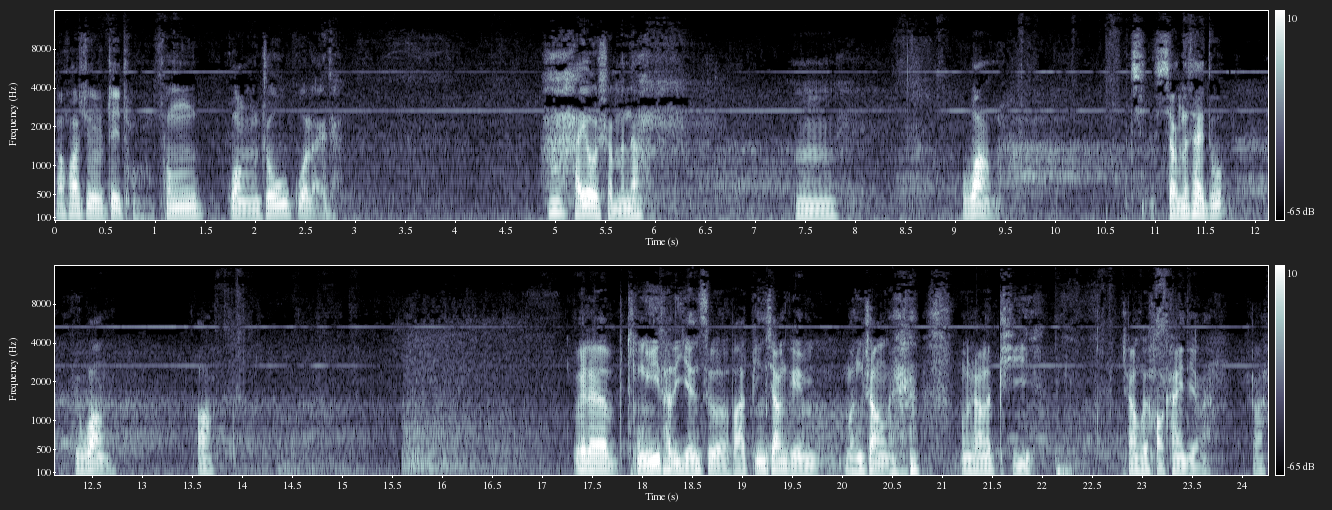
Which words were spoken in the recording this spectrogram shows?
拉花就是这桶，从广州过来的。啊，还有什么呢？嗯，我忘了，想的太多，给忘了。啊。为了统一它的颜色，把冰箱给蒙上了，蒙上了皮，这样会好看一点了，是吧？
